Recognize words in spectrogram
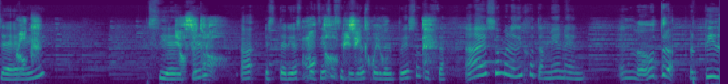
seis, siete. Ah, estarías precioso si pudieras perder peso, quizá. Ah, eso me lo dijo también en, en la otra partida.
